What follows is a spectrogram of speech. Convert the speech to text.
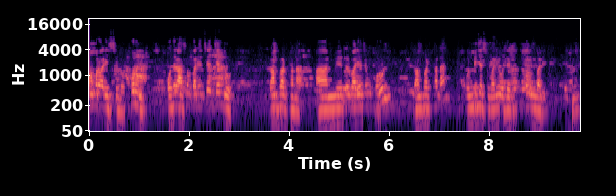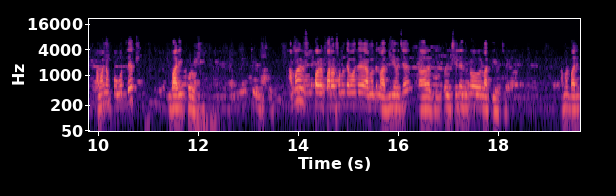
মামার বাড়ি এসেছিল করুন ওদের আসল বাড়ি হচ্ছে জেন্দু রামপুরহাট থানা। আর মেয়েটার বাড়ি হচ্ছে করুন রামপুরহাট থানা। ওর নিজস্ব বাড়ি, ওদের করুন বাড়ি। আমার নাম প্রবোধ বাড়ি করুন আমার পাড়ার সম্বন্ধে আমাদের আমাদের লাদলি হয়েছে, আর ওই ছেলে দুটো লাতি হয়েছে। আমার বাড়ির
